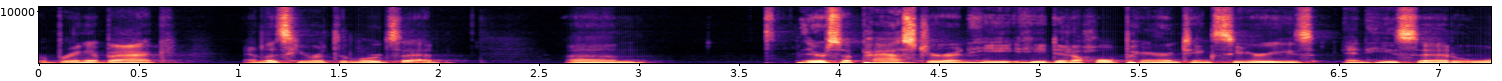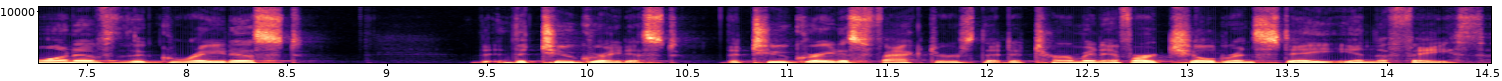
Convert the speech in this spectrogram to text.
or bring it back and let's hear what the Lord said. Um, there's a pastor, and he he did a whole parenting series, and he said one of the greatest, the, the two greatest, the two greatest factors that determine if our children stay in the faith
